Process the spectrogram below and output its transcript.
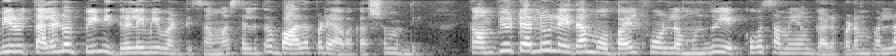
మీరు తలనొప్పి నిద్రలేమి వంటి సమస్యలతో బాధపడే అవకాశం ఉంది. కంప్యూటర్లు లేదా మొబైల్ ఫోన్ల ముందు ఎక్కువ సమయం గడపడం వల్ల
